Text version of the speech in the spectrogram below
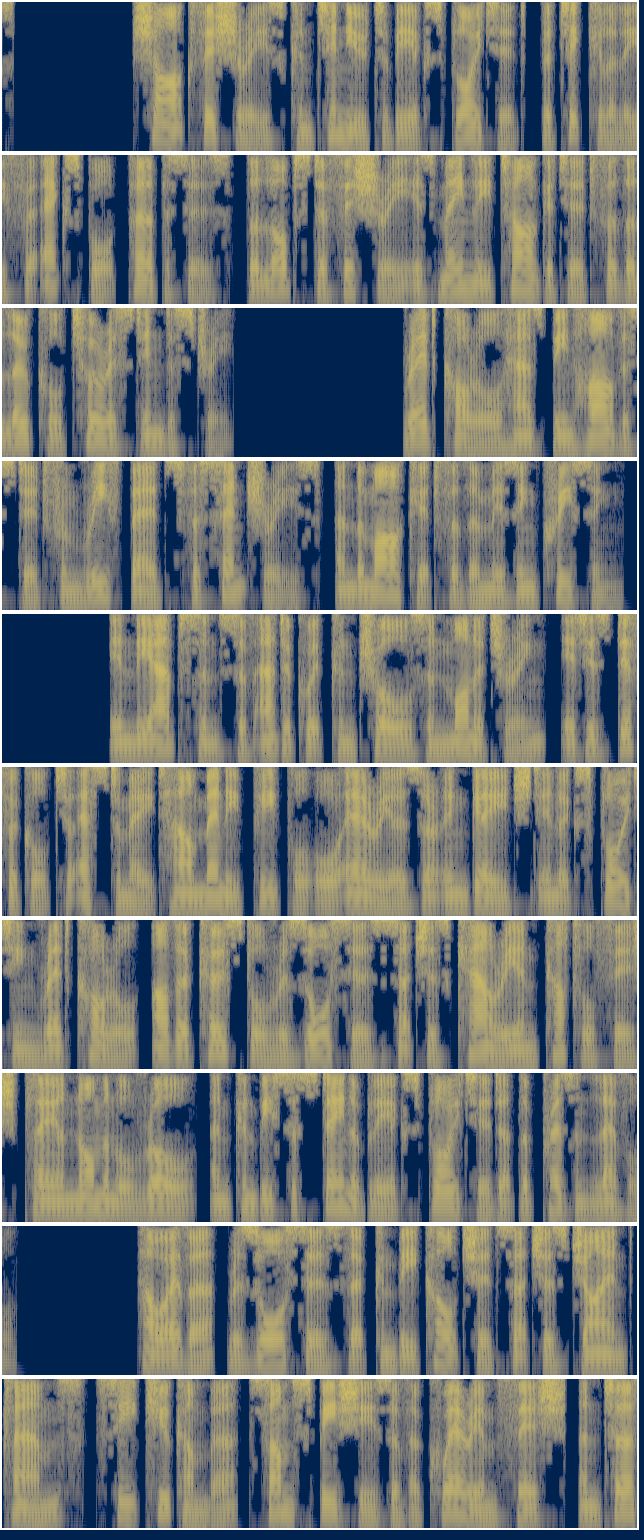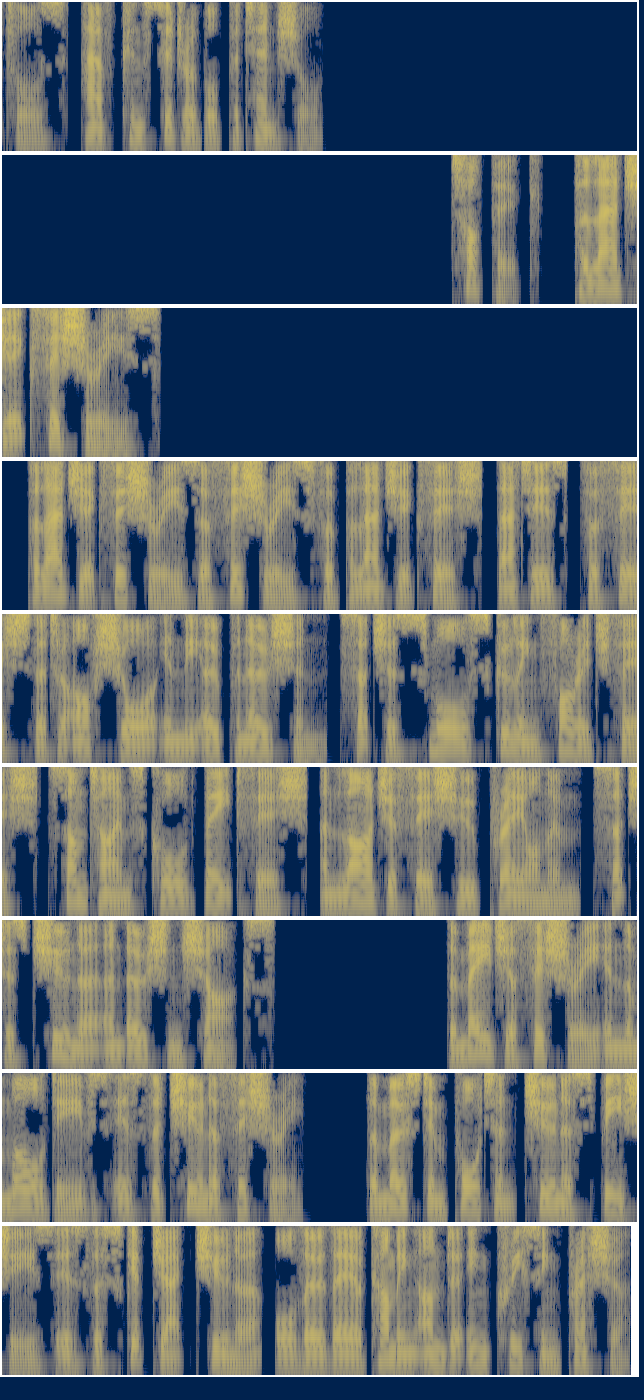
Shark fisheries continue to be exploited, particularly for export purposes. The lobster fishery is mainly targeted for the local tourist industry. Red coral has been harvested from reef beds for centuries, and the market for them is increasing. In the absence of adequate controls and monitoring, it is difficult to estimate how many people or areas are engaged in exploiting red coral. Other coastal resources such as cowrie and cuttlefish play a nominal role, and can be sustainably exploited at the present level. However, resources that can be cultured such as giant clams, sea cucumber, some species of aquarium fish, and turtles, have considerable potential. Pelagic fisheries Pelagic fisheries are fisheries for pelagic fish, that is, for fish that are offshore in the open ocean, such as small schooling forage fish sometimes called bait fish, and larger fish who prey on them, such as tuna and ocean sharks. The major fishery in the Maldives is the tuna fishery. The most important tuna species is the skipjack tuna, although they are coming under increasing pressure.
